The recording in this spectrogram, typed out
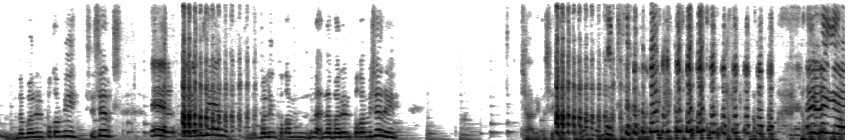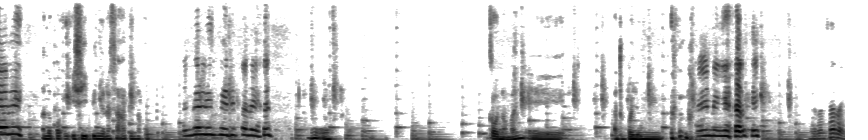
Nabaril po kami. Si Sir. Sir, tulong sir. Nabaril po kami. Na, nabaril po kami, Sir eh. Sabi ko sa iyo. Naku po, naku po, naku po, naku po. Naku Ano po. nangyari? Ano pang iisipin nyo na sa atin? Naku po. Ang galing, pwede pala yun. Oo. Ikaw naman, eh, ano pa yung, Ano nangyari? Meron, sir eh.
